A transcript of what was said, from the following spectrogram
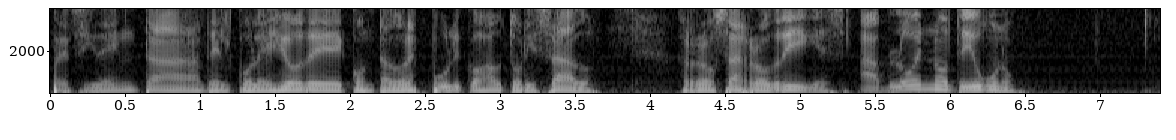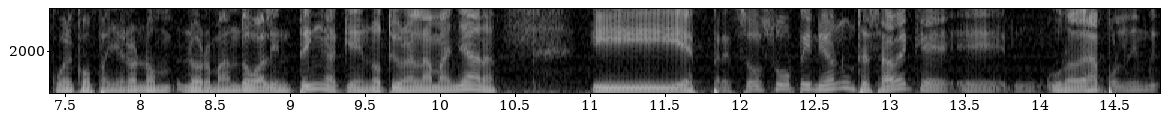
presidenta del Colegio de Contadores Públicos Autorizados, Rosa Rodríguez, habló en Noti1 con el compañero Normando Valentín, aquí en Noti1 en la mañana, y expresó su opinión. Usted sabe que eh, una de las polé-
